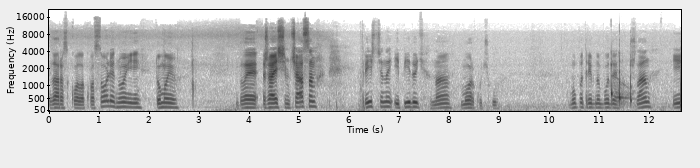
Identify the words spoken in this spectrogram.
Зараз коло квасолі, ну і думаю, ближайшим часом тріщини і підуть на моркучку. Тому потрібно буде шланг і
